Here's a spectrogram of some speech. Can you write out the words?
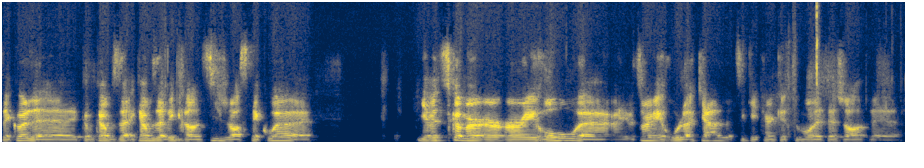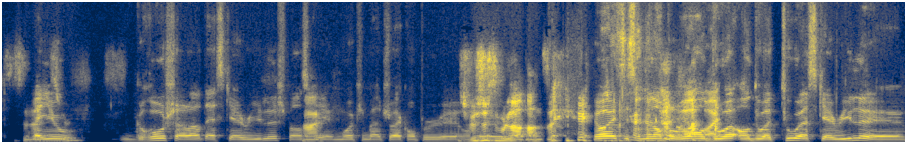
C'était quoi le comme quand vous, a- quand vous avez grandi, genre c'était quoi euh, y avait-tu comme un, un- un héros, euh, y avait-tu un héros local, là, tu sais, quelqu'un que tout le monde était genre euh, c'est notre Ben? Gros Charlotte à Scary, là. Je pense Ouais. que moi puis ma track, on peut. euh, Je veux juste peut- vous l'entendre dire. Ouais, c'est ça. Mais non, pour vrai, on, Ouais. doit, on doit tout à Scary, là. euh,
